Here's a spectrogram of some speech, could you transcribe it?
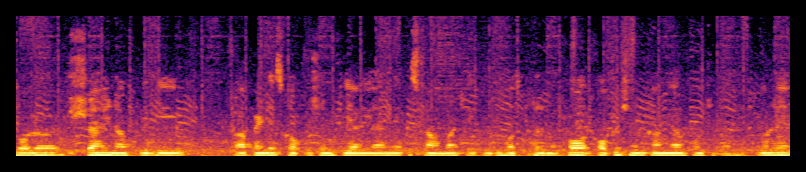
बॉलर शाहीन आफरीदी का अपेंडिक्स का ऑपरेशन किया गया है इस्लामाबाद के एक हॉस्पिटल में और ऑपरेशन कामयाब हो चुका है। उन्हें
